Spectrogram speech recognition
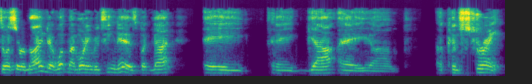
So it's a reminder of what my morning routine is, but not a a a um, a constraint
